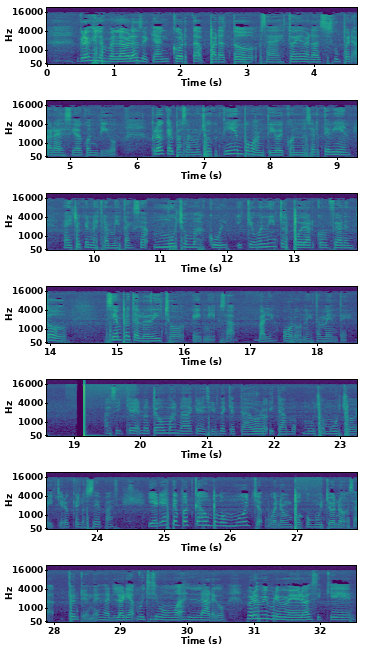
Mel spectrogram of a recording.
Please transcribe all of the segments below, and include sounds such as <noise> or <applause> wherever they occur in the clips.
Creo que las palabras se quedan cortas para todo. O sea, estoy de verdad súper agradecida contigo. Creo que al pasar mucho tiempo contigo y conocerte bien ha hecho que nuestra amistad sea mucho más cool y qué bonito es poder confiar en todo. Siempre te lo he dicho, Amy, o sea, vale oro, honestamente. Así que no tengo más nada que decirte que te adoro y te amo mucho, mucho y quiero que lo sepas. Y haría este podcast un poco mucho, bueno, un poco mucho no, o sea, tú entiendes, lo haría muchísimo más largo, pero es mi primero, así que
